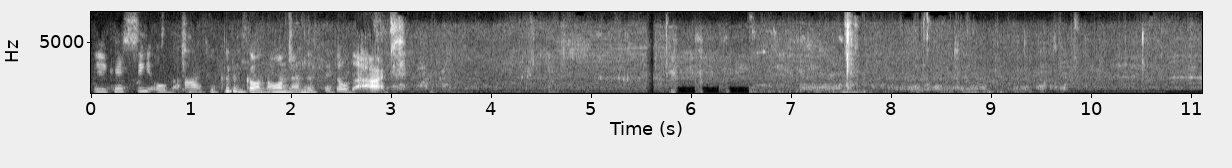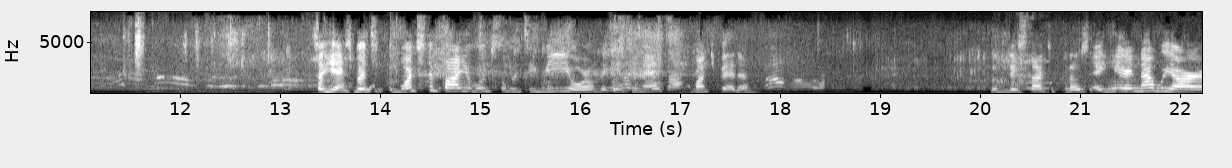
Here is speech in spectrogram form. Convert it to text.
You can see all the art. We could have gone on and looked at all the art. Yes, but watch the fireworks on the TV or on the internet. Much better. Look, they start to close. Uh, Here now we are.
